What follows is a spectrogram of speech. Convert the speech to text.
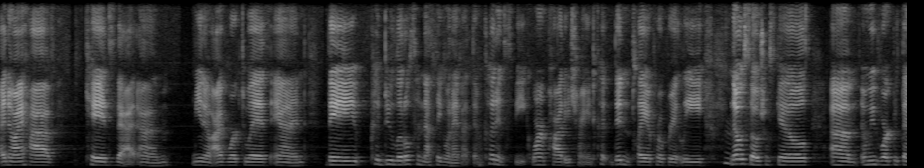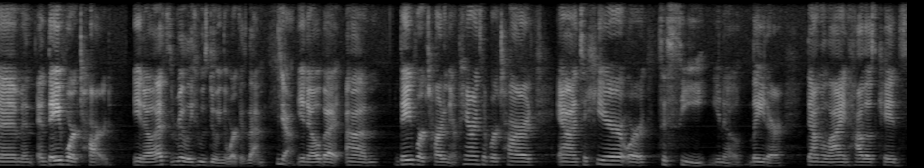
I know I have kids that, um, you know, I've worked with and they could do little to nothing when I met them, couldn't speak, weren't potty trained, could, didn't play appropriately, no social skills. Um, and we've worked with them and, and they've worked hard. You know, that's really who's doing the work is them Yeah. you know but um, they've worked hard and their parents have worked hard and to hear or to see you know later down the line how those kids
